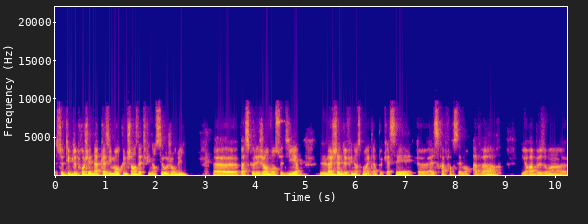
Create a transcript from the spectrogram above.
ce type de projet n'a quasiment aucune chance d'être financé aujourd'hui euh, parce que les gens vont se dire la chaîne de financement est un peu cassée, euh, elle sera forcément avare, il y aura besoin euh,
